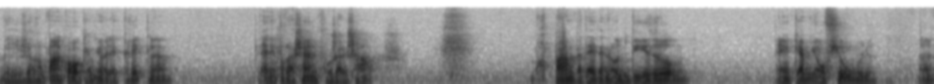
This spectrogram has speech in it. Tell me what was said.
mais je n'aurai pas encore un camion électrique. L'année prochaine, il faut que je le change. Je vais reprendre peut-être un autre diesel, un camion fuel. Hein?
